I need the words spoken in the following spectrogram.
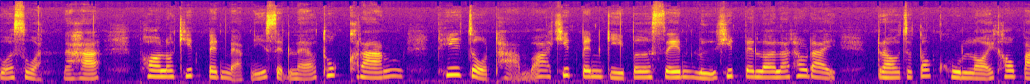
ตัวส่วนนะคะ พอเราคิดเป็นแบบนี้เสร็จแล้วทุกครั้งที่โจทย์ถามว่าคิดเป็นกี่เปอร์เซ็นต์ หรือคิดเป็นร้อยละเท่าใด เราจะต้องคูณร้อยเข้าไป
